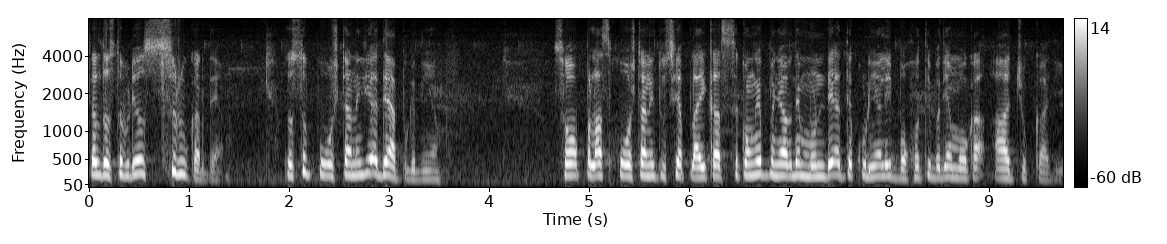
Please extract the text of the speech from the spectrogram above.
ਚਲੋ ਦੋਸਤੋ ਵੀਡੀਓ ਸ਼ੁਰੂ ਕਰਦੇ ਹਾਂ। ਦੋਸਤੋ, ਪੋਸਟਾਂ ਨੇ ਜੀ ਅਧਿਆਪਕ ਦੀਆਂ। 100 ਪਲੱਸ ਪੋਸਟਾਂ ਲਈ ਤੁਸੀਂ ਅਪਲਾਈ ਕਰ ਸਕੋਗੇ। ਪੰਜਾਬ ਦੇ ਮੁੰਡੇ ਅਤੇ ਕੁੜੀਆਂ ਲਈ ਬਹੁਤ ਹੀ ਵਧੀਆ ਮੌਕਾ ਆ ਚੁੱਕਾ ਜੀ।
